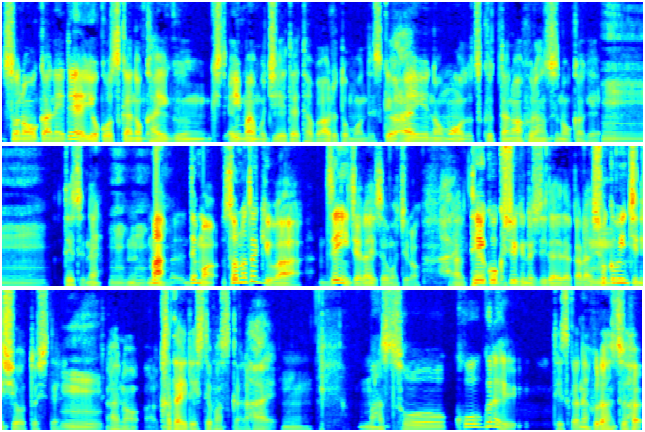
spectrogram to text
そのお金で横須賀の海軍今も自衛隊多分あると思うんですけど、はい。ああいうのも作ったのはフランスのおかげ。ですね、うんうんうんうん。まあでもその時は善意じゃないですよもちろん、あはい。の帝国主義の時代だからうん。植民地にしようとして、うん。あの肩入れしてますから、はい。うん、まあそこぐらいですかねフランスは。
